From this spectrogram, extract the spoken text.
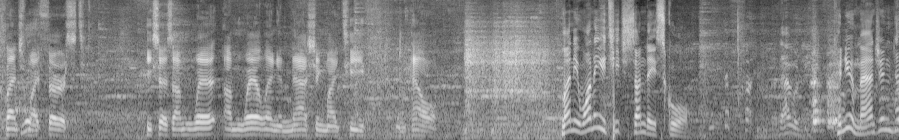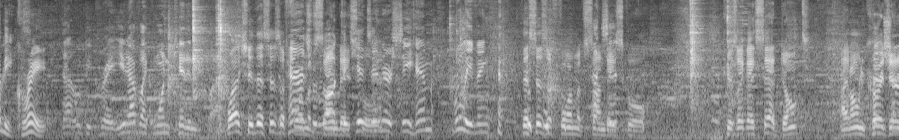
quench my thirst." He says, "I'm I'm wailing and gnashing my teeth in hell." Lenny, why don't you teach Sunday school? that would be Can you imagine? That'd be great. that would be great. You'd have like one kid in the class. Well, actually, this is a form of Sunday school. Parents of would walk Sunday the kids school. in there, see him. We're leaving. This is a form of Sunday school. Because, like I said, don't I don't encourage The church-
